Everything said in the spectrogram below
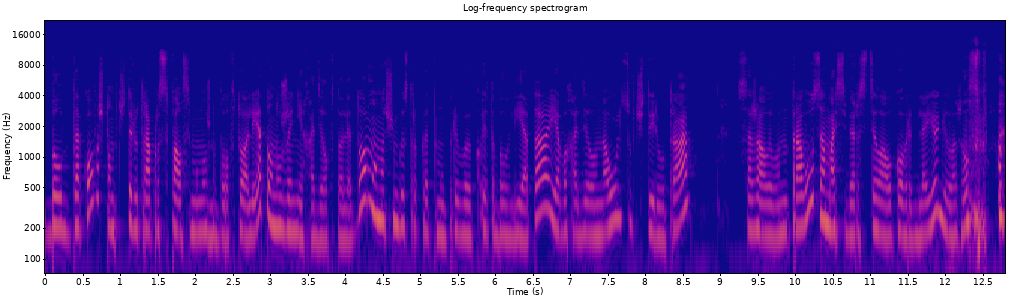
Было до такого, что он в 4 утра просыпался, ему нужно было в туалет, он уже не ходил в туалет дома, он очень быстро к этому привык. Это было лето, я выходила на улицу в 4 утра, сажала его на траву, сама себе расстилала коврик для йоги, ложилась спать.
